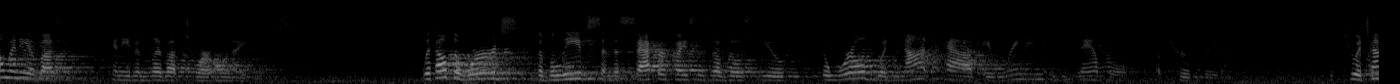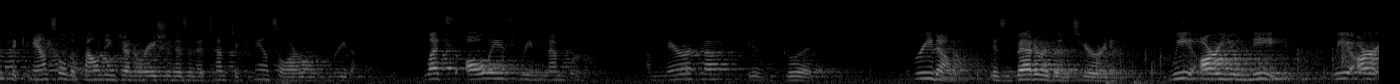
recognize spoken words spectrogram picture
How many of us can even live up to our own ideals? Without the words, the beliefs, and the sacrifices of those few, the world would not have a ringing example of true freedom. To attempt to cancel the founding generation is an attempt to cancel our own freedoms. Let's always remember America is good. Freedom is better than tyranny. We are unique. We are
